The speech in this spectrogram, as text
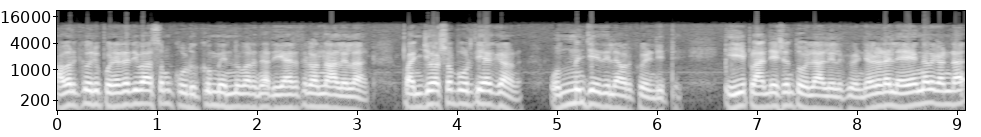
അവർക്ക് ഒരു പുനരധിവാസം കൊടുക്കും എന്ന് പറഞ്ഞ അധികാരത്തിൽ വന്ന ആളുകളാണ്. അഞ്ചു വർഷം പൂർത്തിയാക്കുകയാണ്. ഒന്നും ചെയ്തില്ല അവർക്ക് വേണ്ടിയിട്ട്. ഈ പ്ലാന്റേഷൻ തൊഴിലാളികൾക്ക് വേണ്ടി. അവരുടെ ലയങ്ങൾ കണ്ടാൽ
